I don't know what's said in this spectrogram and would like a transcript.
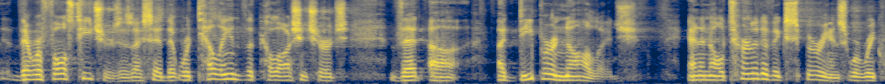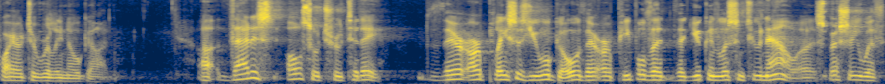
there were false teachers, as I said, that were telling the Colossian church that uh, a deeper knowledge and an alternative experience were required to really know God. Uh, that is also true today. There are places you will go, there are people that, that you can listen to now, uh, especially with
